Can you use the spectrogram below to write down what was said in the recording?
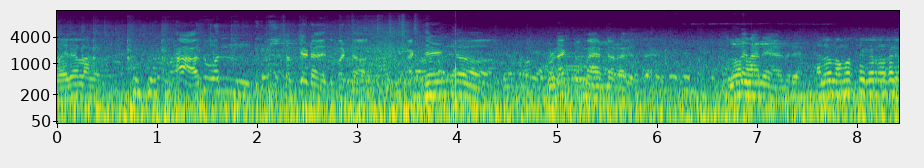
ವೈರಲ್ ಆಗುತ್ತೆ ಹಾಂ ಅದು ಒಂದು ಸಬ್ಜೆಕ್ಟ್ ಆಗುತ್ತೆ but at the end product matter ಆಗುತ್ತೆ. ನಾನೇ ಆದರೆ. ಹಲೋ ನಮಸ್ತೆ ಕರ್ನಾಟಕ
